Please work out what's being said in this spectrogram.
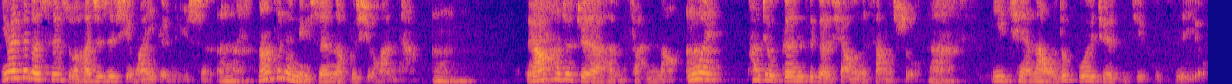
因为这个施主他就是喜欢一个女生，嗯，然后这个女生呢不喜欢他，嗯，然后他就觉得很烦恼，因为他就跟这个小和尚说，嗯。以前呢、啊，我都不会觉得自己不自由。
